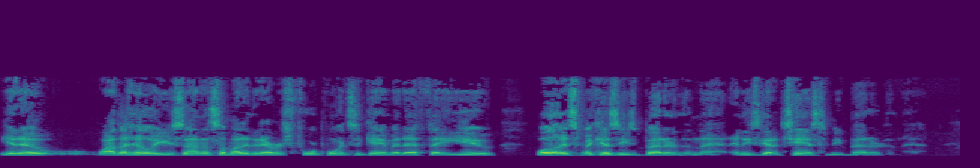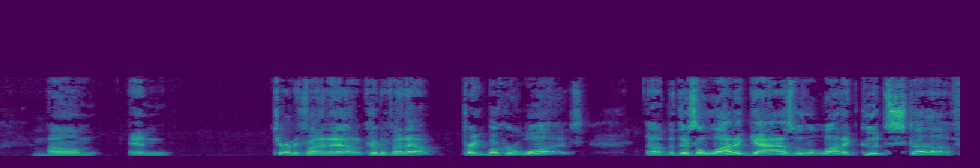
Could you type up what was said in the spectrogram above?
You know, why the hell are you signing somebody that averaged four points a game at FAU? Well, it's because he's better than that, and he's got a chance to be better than that. Mm-hmm. Um, and turn to find out, come to find out, Frank Booker was. Uh, but there's a lot of guys with a lot of good stuff,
